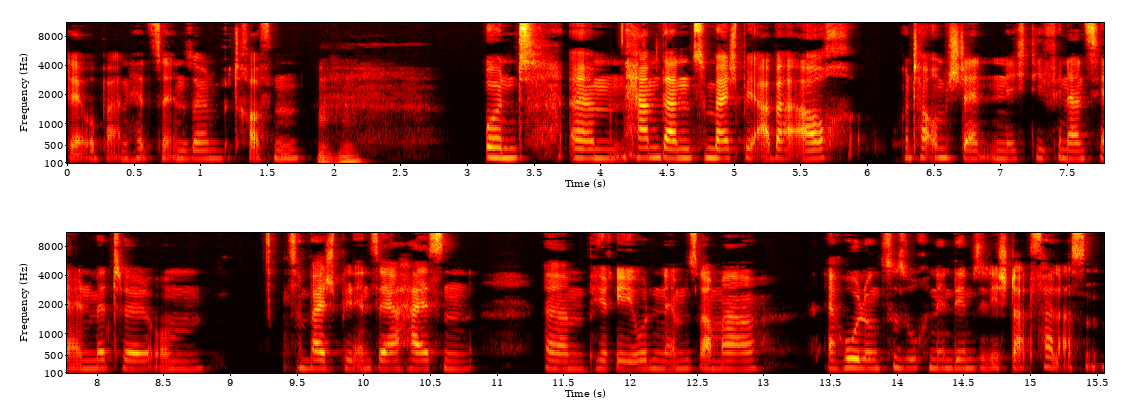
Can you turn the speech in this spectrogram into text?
der urbanen Hitzeinseln betroffen Mhm. und ähm, haben dann zum Beispiel aber auch unter Umständen nicht die finanziellen Mittel, um zum Beispiel in sehr heißen ähm, Perioden im Sommer Erholung zu suchen, indem sie die Stadt verlassen.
